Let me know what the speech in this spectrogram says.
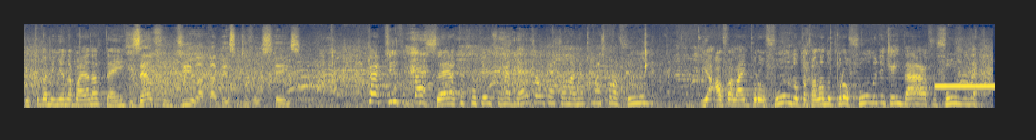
que toda menina baiana tem. Zé fundiu a cabeça de vocês. Catito tá certo, porque isso remete a um questionamento mais profundo. E ao falar em profundo, eu tô falando profundo de quem dá fundo, né?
